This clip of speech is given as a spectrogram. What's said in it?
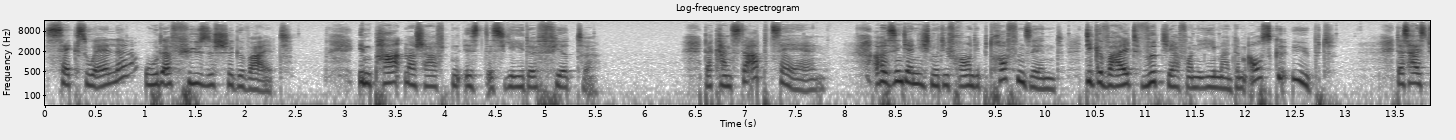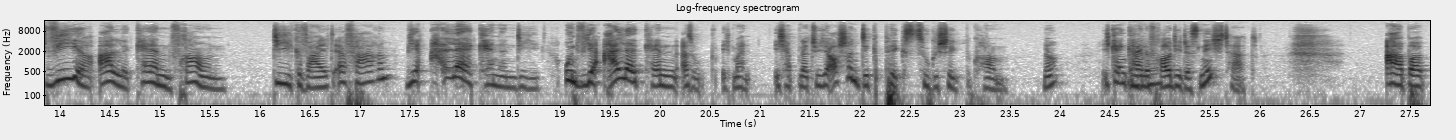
sexuelle oder physische Gewalt. In Partnerschaften ist es jede vierte. Da kannst du abzählen. Aber es sind ja nicht nur die Frauen, die betroffen sind. Die Gewalt wird ja von jemandem ausgeübt. Das heißt, wir alle kennen Frauen, die Gewalt erfahren. Wir alle kennen die. Und wir alle kennen, also ich meine, ich habe natürlich auch schon Dickpics zugeschickt bekommen. Ich kenne keine mhm. Frau, die das nicht hat. Aber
